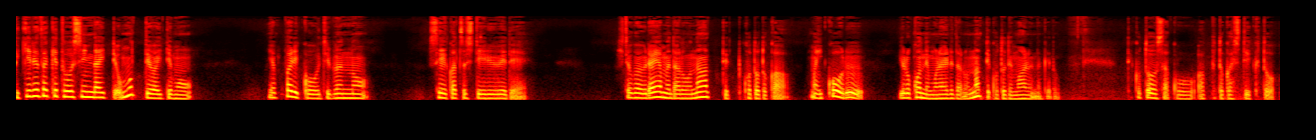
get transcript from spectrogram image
う。できるだけ等身大って思ってはいても、やっぱりこう自分の生活している上で、人が羨むだろうなってこととか、まあイコール喜んでもらえるだろうなってことでもあるんだけど、ってことをさ、こうアップとかしていくと、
